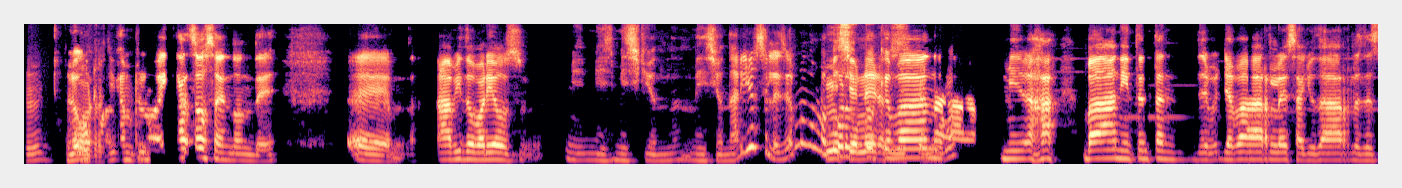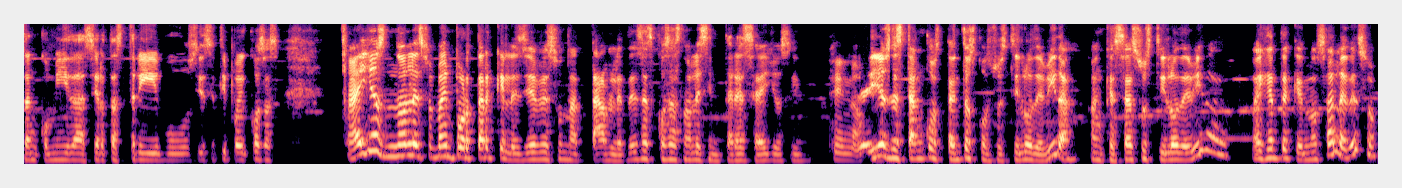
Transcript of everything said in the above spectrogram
Mm, Luego, por ejemplo, hay casos en donde eh, ha habido varios mis- mision- misionarios, se les llama, no me acuerdo, que Misioneros, van a, van, intentan lle- llevarles, ayudarles, les dan comida a ciertas tribus y ese tipo de cosas. A ellos no les va a importar que les lleves una tablet, esas cosas no les interesa a ellos. Y Sí, no. ellos están contentos con su estilo de vida, aunque sea su estilo de vida. Hay gente que no sale de eso.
